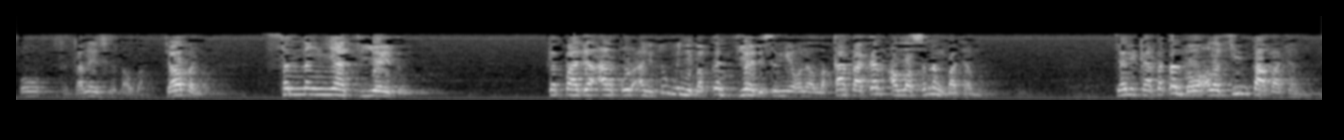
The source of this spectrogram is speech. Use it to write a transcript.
Oh, karena sifat Allah. Jawaban, senangnya dia itu kepada Al-Quran itu menyebabkan dia disenangi oleh Allah. Katakan Allah senang padamu. Jadi katakan bahwa Allah cinta padamu.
